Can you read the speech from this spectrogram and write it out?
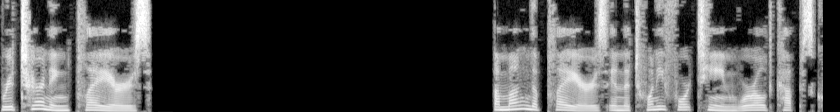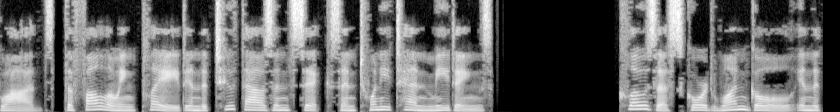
Returning players Among the players in the 2014 World Cup squads, the following played in the 2006 and 2010 meetings Klose scored one goal in the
